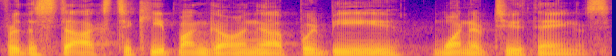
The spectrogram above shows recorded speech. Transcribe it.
for the stocks to keep on going up would be one of two things.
